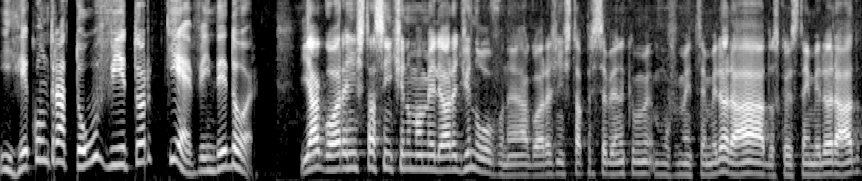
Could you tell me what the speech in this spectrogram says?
e recontratou o Vitor, que é vendedor. E agora a gente está sentindo uma melhora de novo, né? Agora a gente está percebendo que o movimento tem melhorado, as coisas têm melhorado.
